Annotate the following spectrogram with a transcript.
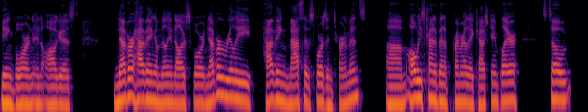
being born in August, never having a million dollar score, never really having massive scores in tournaments. Um, always kind of been a primarily a cash game player. So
